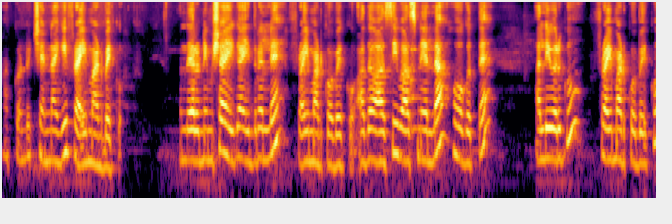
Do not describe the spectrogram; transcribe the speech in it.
ಹಾಕ್ಕೊಂಡು ಚೆನ್ನಾಗಿ ಫ್ರೈ ಮಾಡಬೇಕು. ಒಂದೆರಡು ನಿಮಿಷ ಈಗ ಇದರಲ್ಲೇ ಫ್ರೈ ಮಾಡ್ಕೋಬೇಕು. ಅದು ಹಸಿ ವಾಸನೆ ಎಲ್ಲ ಹೋಗುತ್ತೆ. ಅಲ್ಲಿವರೆಗೂ ಫ್ರೈ ಮಾಡ್ಕೋಬೇಕು.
